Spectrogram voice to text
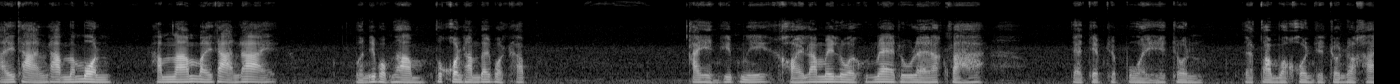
อธิษฐานทำน้ำมนต์ทำน้ำอธิษฐานได้ เหมือนที่ผมทำทุกคนทำได้หมดครับ ใครเห็นคลิปนี้ ขอให้ร่ำไม่รวยคุณแม่ดูแลรักษา อย่าเจ็บจะป่วยอย่าจน อย่าต่ำกว่าคนอย่าจนกว่าใคร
